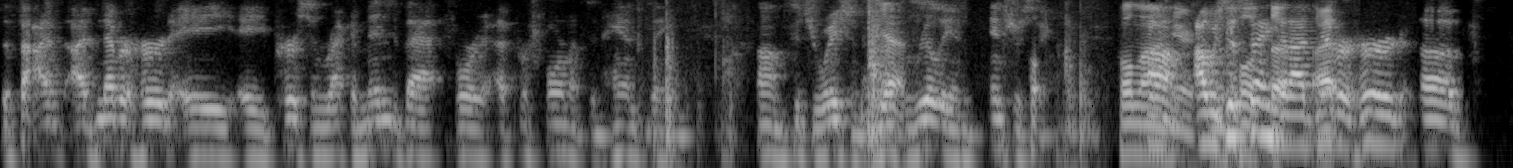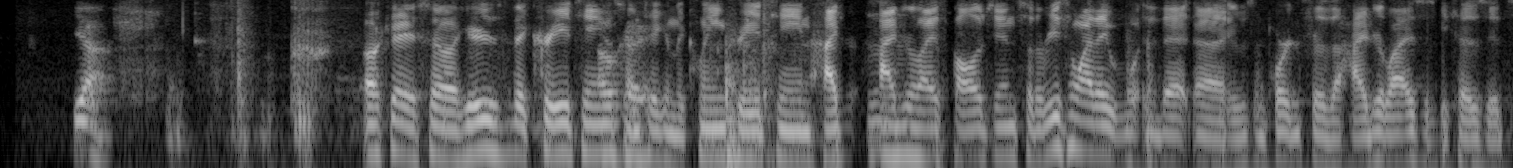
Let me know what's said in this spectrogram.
the fa- I've, I've never heard a a person recommend that for a performance enhancing um, situation. So Yes. that's really interesting. Hold on Um, here. I was just saying that I've I- never heard of. Yeah. Okay, so here's the creatine. So I'm taking the clean creatine, hydro- Mhm. hydrolyzed collagen. So the reason why they that uh, it was important for the hydrolyzed is because it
